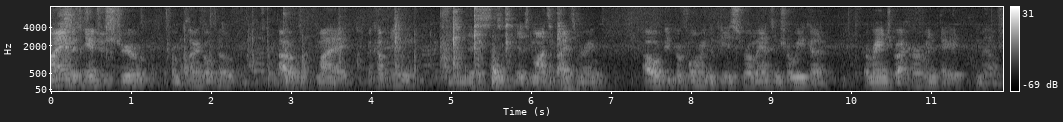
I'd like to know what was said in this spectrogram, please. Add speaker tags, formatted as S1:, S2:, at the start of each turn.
S1: My name is Andrew Strub from Clarion-Goldfield. I my accompanying list is Monte Leichsenring. I will be performing the piece Romance in Troika, arranged by Herman A. Hummel.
